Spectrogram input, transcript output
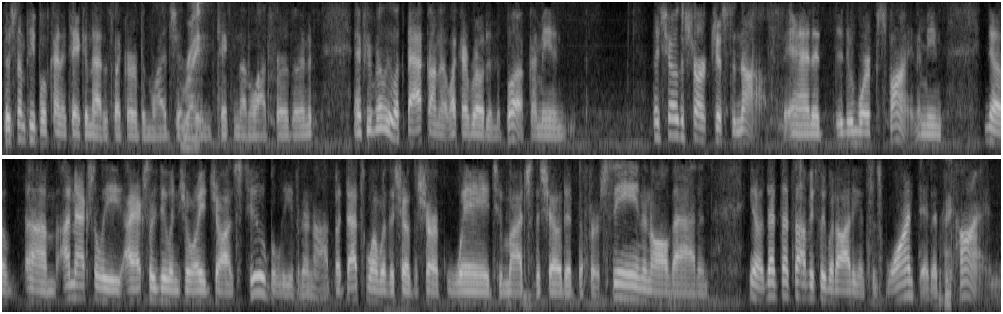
there's some people have kind of taken that as like urban legend Right. and taken that a lot further. And if and if you really look back on it, like I wrote in the book, I mean, they show the shark just enough, and it it works fine. I mean, you know, um, I'm actually I actually do enjoy Jaws 2, believe it or not, but that's one where they showed the shark way too much. They showed it the first scene and all that, and you know that that's obviously what audiences wanted at the time.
